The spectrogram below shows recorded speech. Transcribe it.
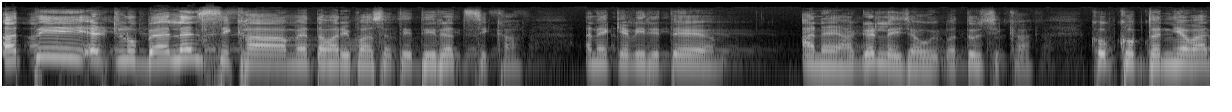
અતિ એટલું બેલેન્સ શીખા. અમે તમારી પાસેથી ધીરજ શીખા. અને કેવી રીતે આને આગળ લઈ જવું એ બધું શીખા. ખૂબ ખૂબ ધન્યવાદ.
